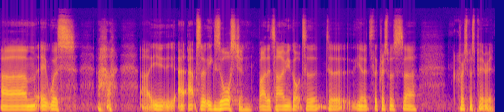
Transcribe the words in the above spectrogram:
um, it was. Uh, uh, you, absolute exhaustion by the time you got to, to you know to the Christmas uh, Christmas period.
